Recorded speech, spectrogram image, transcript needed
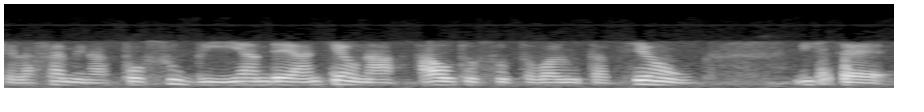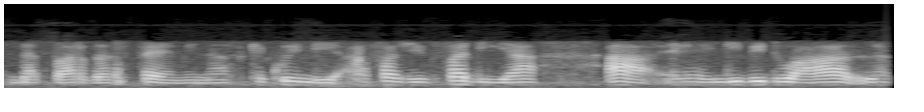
che la femmina può subire, hanno anche una autosottovalutazione di sé da parte della femmina, che quindi a fare fadia a eh, individuare la,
